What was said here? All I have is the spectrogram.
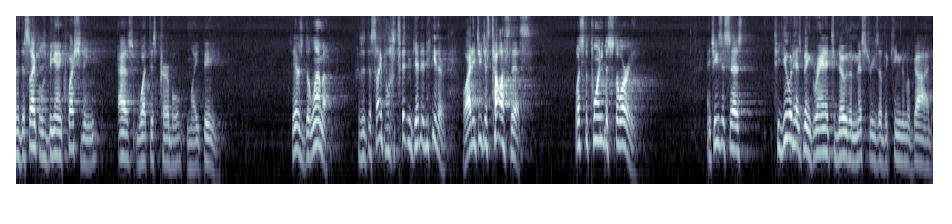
And the disciples began questioning as what this parable might be. There's a dilemma, because the disciples didn't get it either. Why did you just tell us this? What's the point of the story? And Jesus says, To you it has been granted to know the mysteries of the kingdom of God,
